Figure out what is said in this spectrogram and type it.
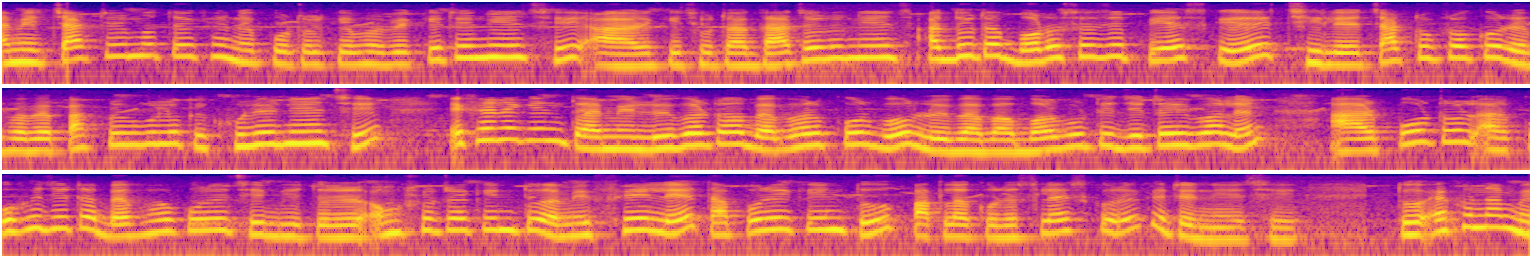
আমি চারটির মতো এখানে পটলকে এভাবে কেটে নিয়েছি আর কিছুটা গাজরও নিয়েছি। আর দুটা বড় সাইজের পেঁয়াজকে ছিলে চার টুকরো করে এভাবে পাকড়িগুলোকে খুলে নিয়েছি। এখানে কিন্তু আমি লুইবাটাও ব্যবহার করব, লুইবা বা বরবটি যেটাই বলেন। আর পটল আর কহি যেটা ব্যবহার করেছি, ভিতরের অংশটা কিন্তু আমি ফেলে তারপরে কিন্তু পাতলা করে স্লাইস করে কেটে নিয়েছি। তো এখন আমি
